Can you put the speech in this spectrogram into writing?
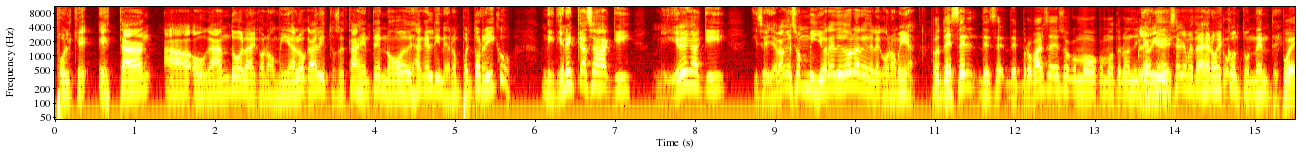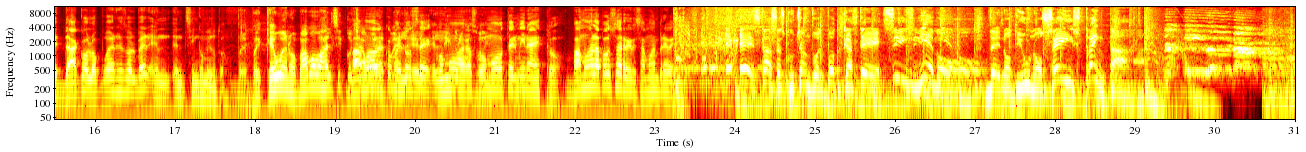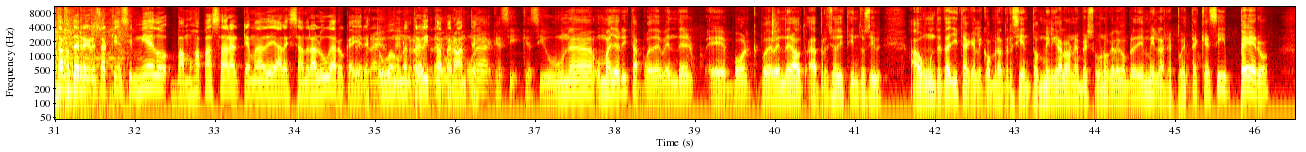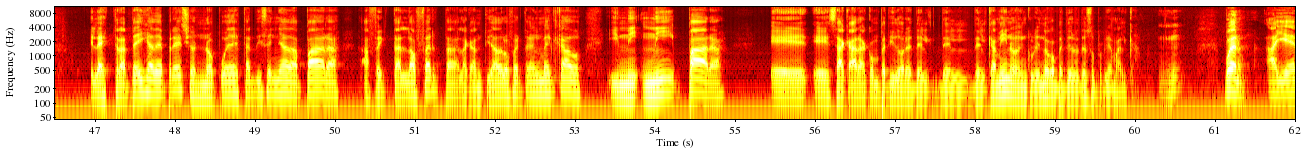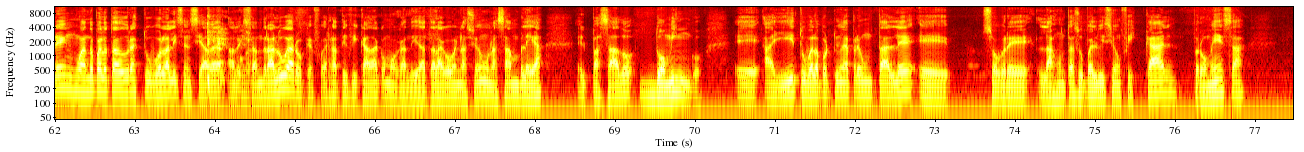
Porque están ahogando la economía local y entonces esta gente no dejan el dinero en Puerto Rico. Ni tienen casas aquí, ni viven aquí y se llevan esos millones de dólares de la economía. Pues de ser, de ser- de probarse eso como, como te lo han dicho La evidencia que me trajeron es Co- contundente. pues DACO lo puede resolver en, en cinco minutos. Pues, pues qué bueno, vamos a bajar cinco Vamos a ver cómo el- el- entonces, el cómo, cómo termina esto. Vamos a la pausa, regresamos en breve. Estás escuchando el podcast de Sin, miedo, de Noti1630. Estamos de regreso aquí en Sin Miedo. Vamos a pasar al tema de Alexandra Lúgaro, que ayer trae- estuvo en una trae- entrevista, pero una- antes. una- que si, que si una, un mayorista puede vender eh, bulk, puede vender a, precios distintos si a un detallista que le compra 300 mil galones versus uno que le compra 10 mil, la respuesta es que sí, pero la estrategia de precios no puede estar diseñada para afectar la oferta, la cantidad de la oferta en el mercado y ni, ni para eh, eh, sacar a competidores del, del, del camino, incluyendo competidores de su propia marca. Ujú. Bueno, ayer en Jugando Pelotadura estuvo la licenciada Alexandra Lúgaro, que fue ratificada como candidata a la gobernación en una asamblea el pasado domingo. Eh, allí tuve la oportunidad de preguntarle eh, sobre la Junta de Supervisión Fiscal, promesa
